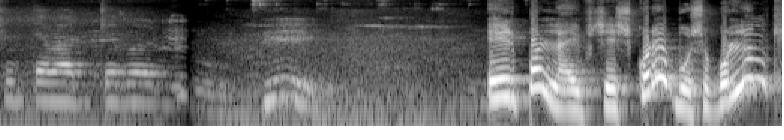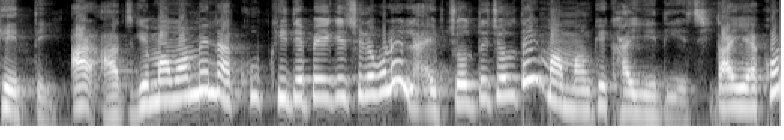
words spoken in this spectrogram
চুলটা বাঁধতে এরপর লাইভ শেষ করে বসে পড়লাম খেতে। আর আজকে মামামে না খুব খিদে পেয়ে গেছিল বলে লাইভ চলতে চলতেই মামাকে খাইয়ে দিয়েছি। তাই এখন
